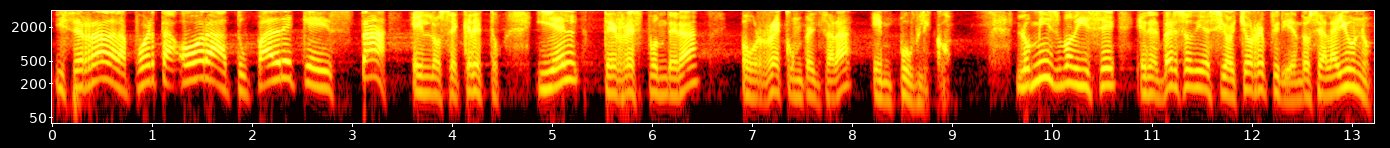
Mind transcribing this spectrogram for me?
y cerrada la puerta, ora a tu Padre que está en lo secreto y Él te responderá o recompensará en público. Lo mismo dice en el verso 18 refiriéndose al ayuno.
